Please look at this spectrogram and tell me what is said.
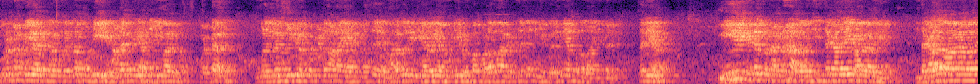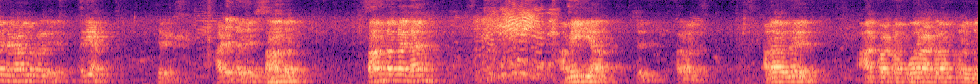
சுரட்ட முடியா இருக்கிறவங்களுக்கு தான் முடி அடர்த்தி அதிகமா இருக்கும். கொட்டாது உங்களுக்கு எல்லாம் சீக்கிரம் கொட்டிடும். ஆனா எனக்கு வந்து மரபு ரீதியாகவே என் முடி ரொம்ப பலமா இருக்குதுன்னு நீங்க பெருமையா சொல்லலாம் இனிமேல். சரியா? மீறி கிண்டல் பண்ணாங்கன்னா அதை வந்து இந்த காலையே வாங்காதீங்க. இந்த காலம் வாங்காமல் இந்த காலம் சொல்றது சரியா? சரி. அடுத்தது சாந்தம். சாந்தம்னா என்ன? அமைதியா. சரி பரவாயில்ல. அதாவது ஆர்ப்பாட்டம் போராட்டம் இந்த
